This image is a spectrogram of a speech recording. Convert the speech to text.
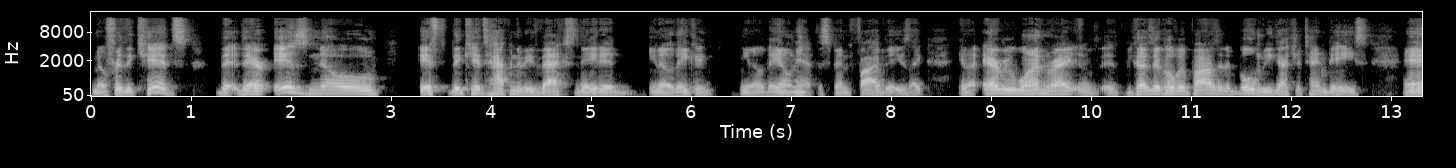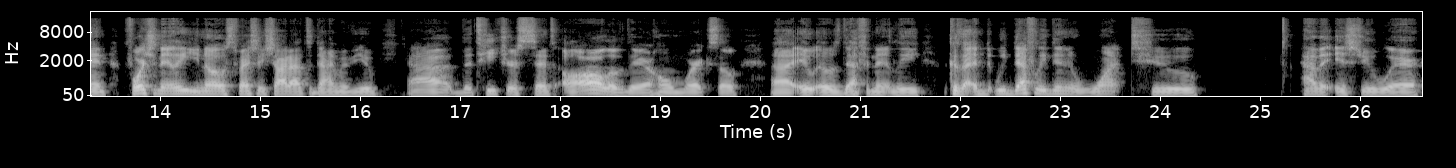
you know for the kids, th- there is no if the kids happen to be vaccinated, you know they could you know they only have to spend five days. Like you know everyone right if, if, because they're COVID positive, boom, you got your ten days. And fortunately, you know, especially shout out to Diamond View, uh, the teachers sent all of their homework, so uh, it, it was definitely because we definitely didn't want to have an issue where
